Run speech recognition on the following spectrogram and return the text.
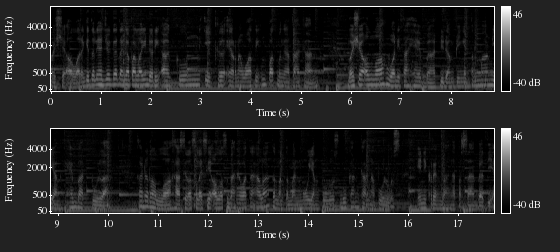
Masya Allah. Dan kita lihat juga tanggapan lain dari akun Ike Ernawati 4 mengatakan Masya Allah wanita hebat didampingi teman yang hebat pula. Kadar Allah, hasil seleksi Allah Subhanahu wa Ta'ala, teman-temanmu yang tulus bukan karena pulus. Ini keren banget, persahabat ya.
